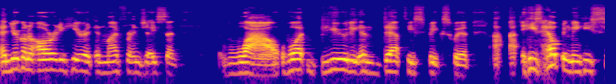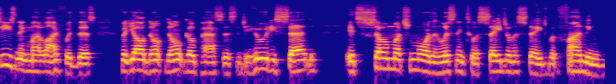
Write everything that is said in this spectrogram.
and you're going to already hear it in my friend Jason. Wow, what beauty and depth he speaks with. I, I, he's helping me. He's seasoning my life with this. But y'all, don't don't go past this. Did you hear what he said? It's so much more than listening to a sage on a stage, but finding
